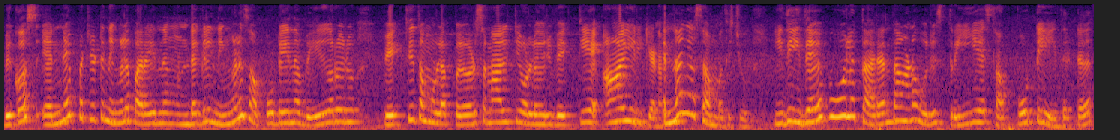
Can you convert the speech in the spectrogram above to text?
ബിക്കോസ് എന്നെ പറ്റിയിട്ട് നിങ്ങൾ പറയുന്നുണ്ടെങ്കിൽ നിങ്ങൾ സപ്പോർട്ട് ചെയ്യുന്ന വേറൊരു വ്യക്തിത്വമുള്ള പേഴ്സണാലിറ്റി ഉള്ള ഒരു വ്യക്തിയെ ആയിരിക്കണം. എന്നാൽ ഞാൻ സമ്മതിച്ചു. ഇത് ഇതേപോലെ തരംതാണ് ഒരു സ്ത്രീയെ സപ്പോർട്ട് ചെയ്തിട്ട്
